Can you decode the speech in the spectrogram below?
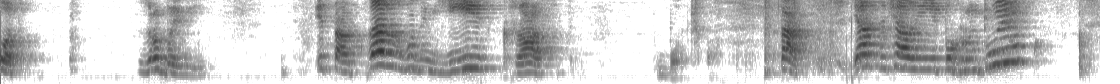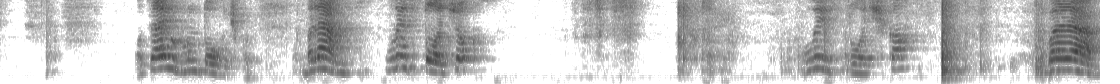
от, зробив її. І так, зараз будемо її красити. Бочку. Так, я спочатку її погрунтую. Оцею ґрунтовочкою. Беремо листочок. Листочка. Беремо.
